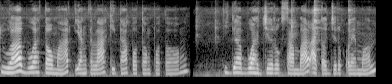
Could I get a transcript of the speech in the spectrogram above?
Dua buah tomat yang telah kita potong-potong. Tiga buah jeruk sambal atau jeruk lemon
